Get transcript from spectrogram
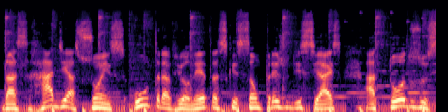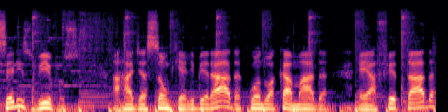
das radiações ultravioletas que são prejudiciais a todos os seres vivos. A radiação que é liberada quando a camada é afetada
